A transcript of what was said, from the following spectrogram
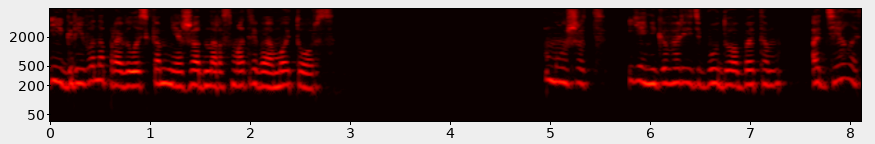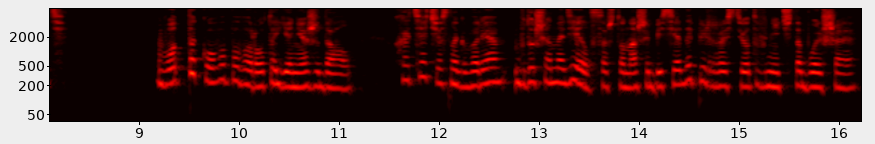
и игриво направилась ко мне, жадно рассматривая мой торс. «Может, я не говорить буду об этом, а делать?» Вот такого поворота я не ожидал. Хотя, честно говоря, в душе надеялся, что наша беседа перерастет в нечто большее.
